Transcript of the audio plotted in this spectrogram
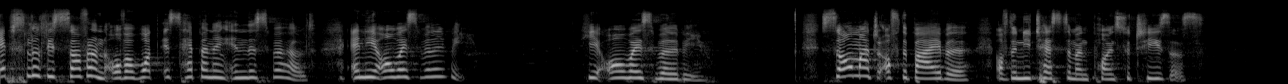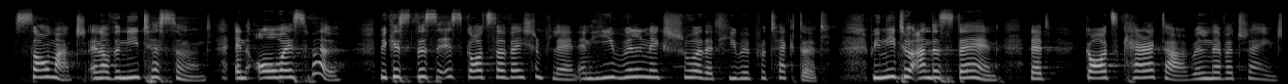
absolutely sovereign over what is happening in this world. And he always will be. He always will be. So much of the Bible, of the New Testament, points to Jesus. So much. And of the New Testament. And always will. Because this is God's salvation plan, and He will make sure that He will protect it. We need to understand that God's character will never change.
